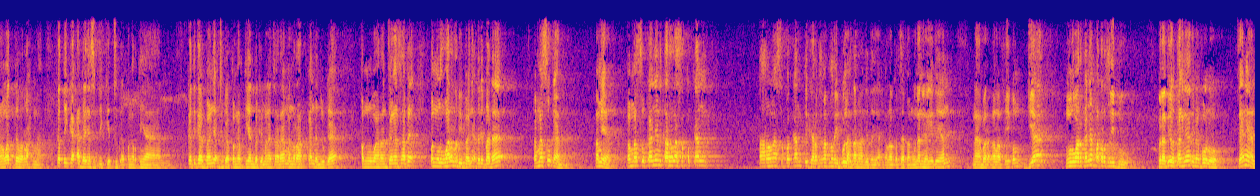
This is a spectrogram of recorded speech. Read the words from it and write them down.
mawaddah, warahmah. Ketika adanya sedikit juga pengertian. Ketika banyak juga pengertian bagaimana cara menerapkan dan juga pengeluaran. Jangan sampai pengeluaran lebih banyak daripada pemasukan. Paham ya? Pemasukannya taruhlah sepekan taruhlah sepekan 350 ribu lah taruhlah gitu ya. Kalau kerja bangunan ya gitu ya. Nah, barakallahu fikum, dia mengeluarkannya 400 ribu. Berarti utangnya 50. Jangan.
